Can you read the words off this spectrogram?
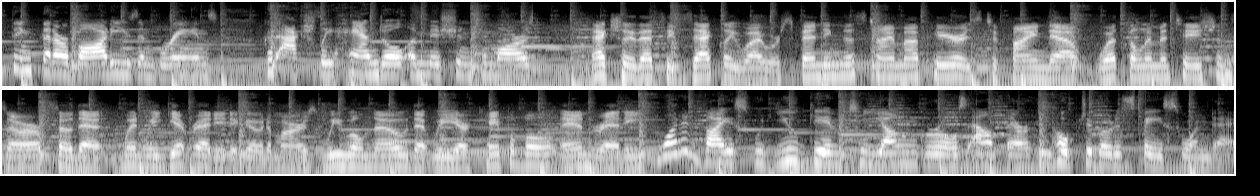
Think that our bodies and brains could actually handle a mission to Mars? Actually, that's exactly why we're spending this time up here is to find out what the limitations are so that when we get ready to go to Mars, we will know that we are capable and ready. What advice would you give to young girls out there who hope to go to space one day?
